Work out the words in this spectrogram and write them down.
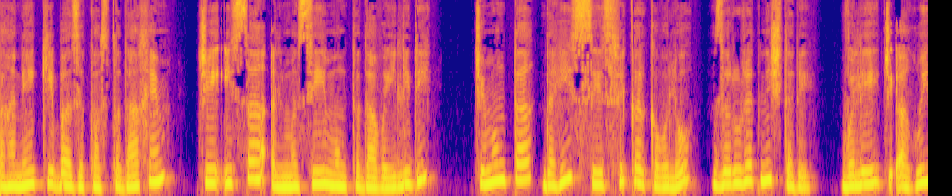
کہانی کې به زتا ستداخم چې عیسی المسی مونږ ته دا ویلي دي چې مونږ ته د هیڅ سیس فکر کولو ضرورت نشته دی ولې چې اغوي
